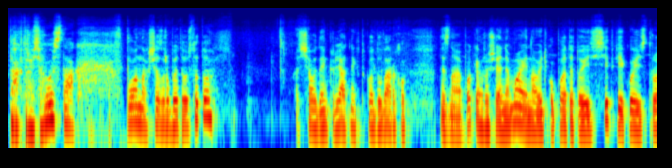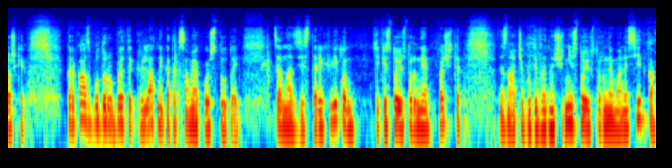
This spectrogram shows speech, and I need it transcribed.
Так, друзі, ось так. В планах ще зробити ось. Ще один крилятник тако доверху. Не знаю, поки грошей немає, навіть купити тої сітки якоїсь трошки. Каркас буду робити крилятника так само, як ось тут. Це в нас зі старих вікон, тільки з тої сторони, бачите, не знаю, чи буде видно чи ні, з тої сторони в мене сітка.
